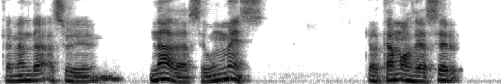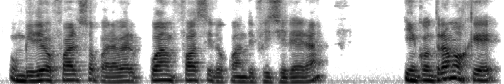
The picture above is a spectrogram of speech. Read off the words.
Fernanda, hace nada, hace un mes, tratamos de hacer un video falso para ver cuán fácil o cuán difícil era. Y encontramos que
